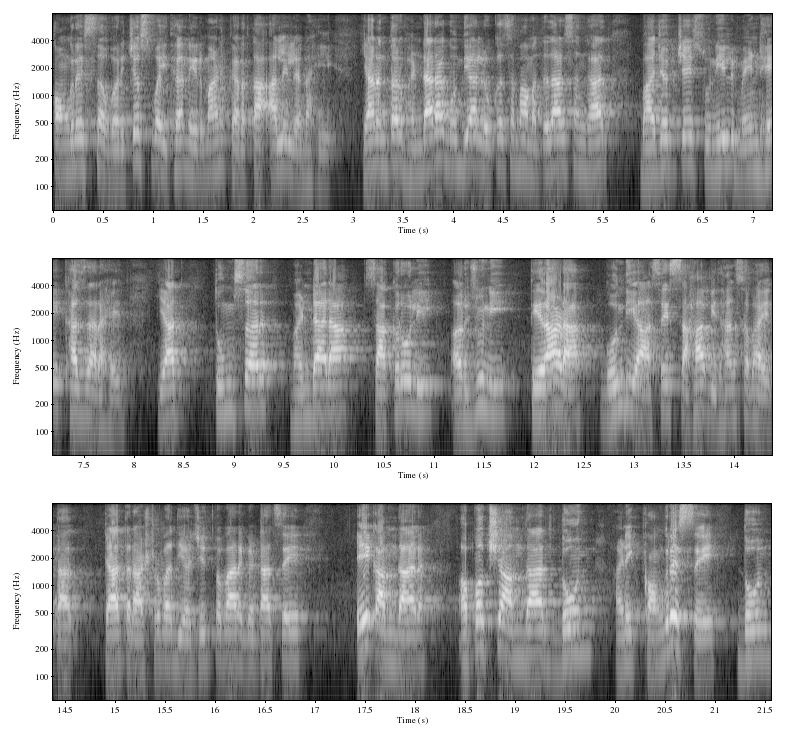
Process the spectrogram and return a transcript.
काँग्रेसचं वर्चस्व इथं निर्माण करता आलेलं नाही. यानंतर भंडारा गोंदिया लोकसभा मतदारसंघात भाजपचे सुनील मेंढे खासदार आहेत. यात तुमसर भंडारा साकरोली अर्जुनी तिराडा गोंदिया असे सहा विधानसभा येतात. त्यात राष्ट्रवादी अजित पवार गटाचे एक आमदार अपक्ष आमदार दोन आणि काँग्रेसचे दोन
